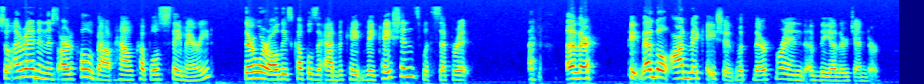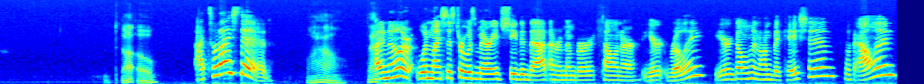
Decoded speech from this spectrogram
So I read in this article about how couples stay married. There were all these couples that advocate vacations with separate other. pe- They'll go on vacation with their friend of the other gender. Uh oh. That's what I said. Wow. That, I know. When my sister was married, she did that. I remember telling her, "You're really you're going on vacation with Alan,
